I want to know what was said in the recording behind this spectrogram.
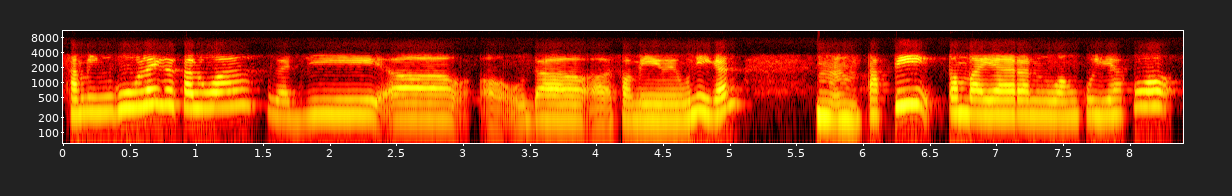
seminggu lagi ke keluar gaji uh, udah uh, suami Uni kan. Mm-hmm. Tapi pembayaran uang kuliah kok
